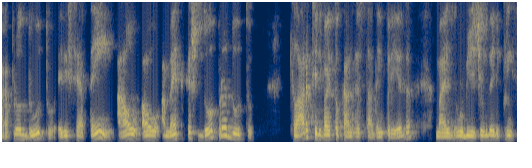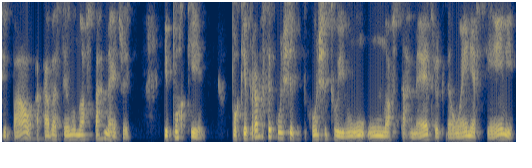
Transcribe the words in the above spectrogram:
Agora, produto, ele se atém ao, ao, a métricas do produto. Claro que ele vai tocar no resultado da empresa, mas o objetivo dele principal acaba sendo o North Star Metric. E por quê? Porque para você constituir um, um North Star Metric, né, um NSN,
